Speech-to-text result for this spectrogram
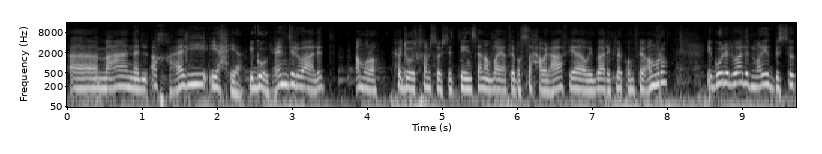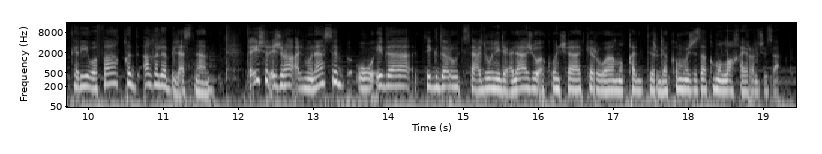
آه معانا الأخ علي يحيى يقول عندي الوالد عمره حدود 65 سنة الله يعطيه الصحة والعافية ويبارك لكم في عمره. يقول الوالد مريض بالسكري وفاقد أغلب الأسنان. فإيش الإجراء المناسب؟ وإذا تقدروا تساعدوني لعلاجه أكون شاكر ومقدر لكم وجزاكم الله خير الجزاء.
